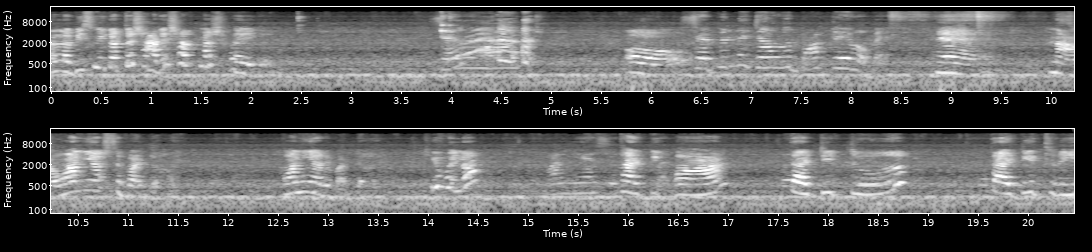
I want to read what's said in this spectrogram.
আল্লাহ বিস্মিকার তো সাড়ে সাত মাস হয়ে গেল। হ্যাঁ। না ওয়ান হয়। ওয়ান হয়। কি thirty one thirty two thirty three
